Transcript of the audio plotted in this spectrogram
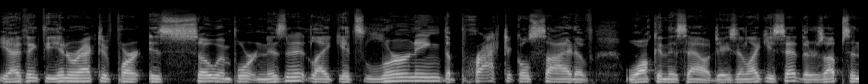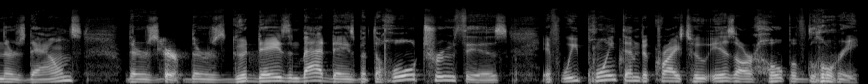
Yeah, I think the interactive part is so important, isn't it? Like it's learning the practical side of walking this out, Jason. Like you said, there's ups and there's downs. There's Sure. there's good days and bad days, but the whole truth is if we point them to Christ who is our hope of glory,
